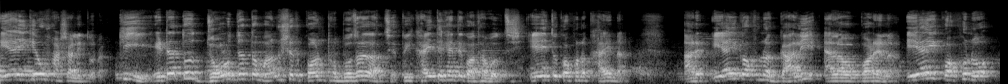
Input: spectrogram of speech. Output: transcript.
এআই কেও ফাঁসালি তোরা। কি? এটা তো জলজাত মানুষের কণ্ঠ বোঝা যাচ্ছে। তুই খাইতে খাইতে কথা বলছিস। এআই তো কখনো খায় না। আর এআই কখনো গালি অ্যালাউ করে না। এআই কখনো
